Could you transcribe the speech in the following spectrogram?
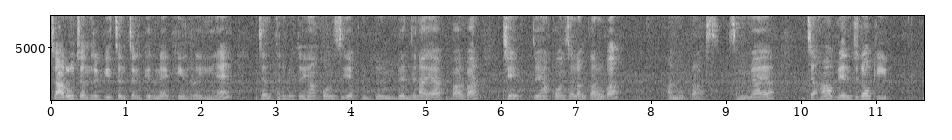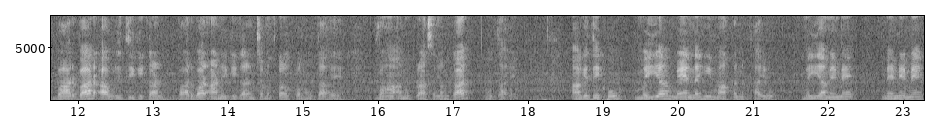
चारू चंद्र की चंचल किरणें खेल रही हैं जलथल में। तो यहाँ कौन सी व्यंजन आया बार बार चे तो यहाँ कौन सा अलंकार होगा? अनुप्रास। समझ में आया? जहाँ व्यंजनों की बार बार आवृत्ति के कारण बार बार आने के कारण चमत्कार उत्पन्न होता है, वहाँ अनुप्रास अलंकार होता है। आगे देखो। मैया, मैं नहीं, माखन खायो। मैया में मैं मैं में मैं,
